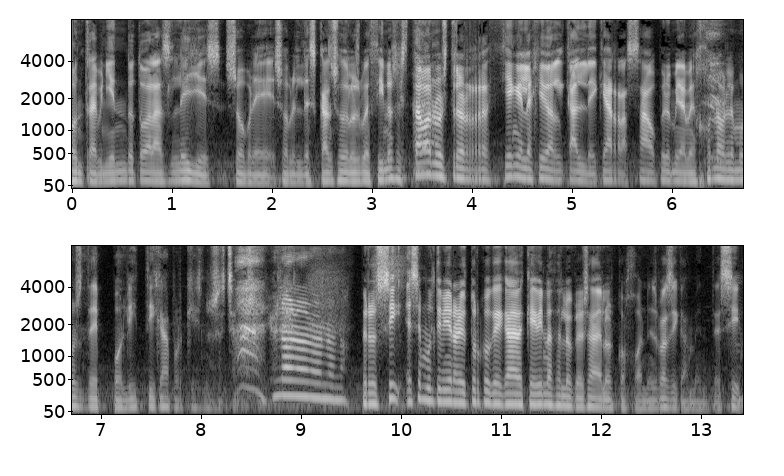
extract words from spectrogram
contraviniendo todas las leyes sobre, sobre el descanso de los vecinos, estaba nuestro recién elegido alcalde, que ha arrasado. Pero mira, mejor no hablemos de política porque nos echamos a llorar. No, no, no, no, no. Pero sí, ese multimillonario turco que cada vez que viene hace lo que le sale de los cojones, básicamente, sí.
